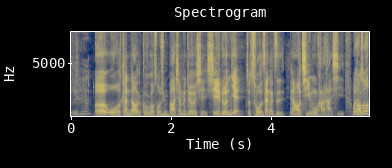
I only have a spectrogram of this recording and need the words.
嗯哼。而我看到 Google 搜寻 bar 下面就有写写轮眼，就错了三个字，然后奇木卡卡西。我想说，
